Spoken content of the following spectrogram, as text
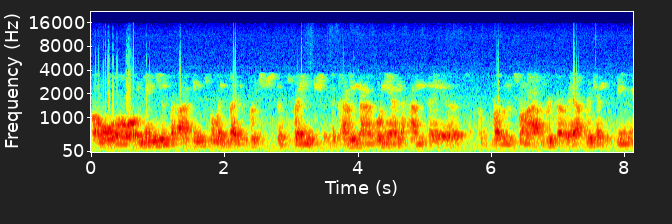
our menus are influenced by the British, the French, the Carinagonian, and the brothers from Africa, the African being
